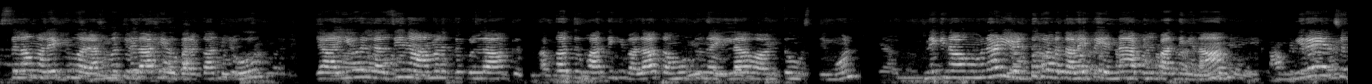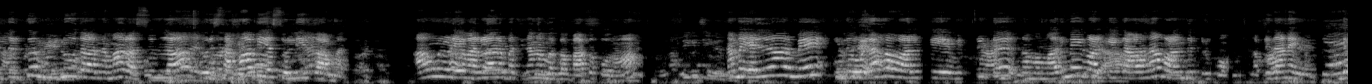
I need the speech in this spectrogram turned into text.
السلام عليكم ورحمة الله وبركاته يا أيها الذين آمنوا اتقوا الله حق تقاته ولا تموتن إلا وأنتم مسلمون இன்னைக்கு நான் உங்க முன்னாடி எடுத்துக்கொண்ட தலைப்பு என்ன அப்படின்னு பாத்தீங்கன்னா இரையச்சத்திற்கு முன்னுதாரணமா ரசுல்லா ஒரு சஹாபிய சொல்லியிருக்காங்க அவங்களுடைய வரலாறை பத்தி தான் நம்ம இப்ப பார்க்க போறோம் நம்ம எல்லாருமே இந்த உலக வாழ்க்கையை விட்டுட்டு நம்ம மறுமை வாழ்க்கைக்காக தான் வாழ்ந்துட்டு இருக்கோம் அப்படிதானே இந்த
